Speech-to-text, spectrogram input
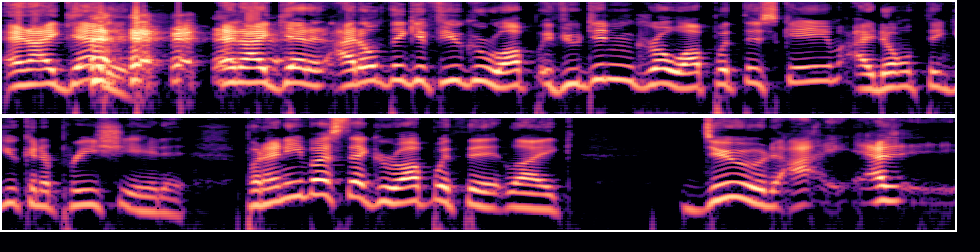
And I get it. And I get it. I don't think if you grew up if you didn't grow up with this game I don't think you can appreciate it. But any of us that grew up with it like dude I, I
